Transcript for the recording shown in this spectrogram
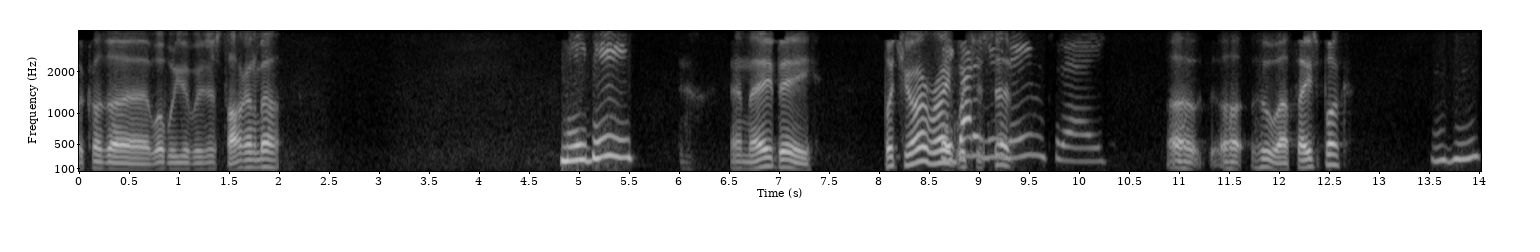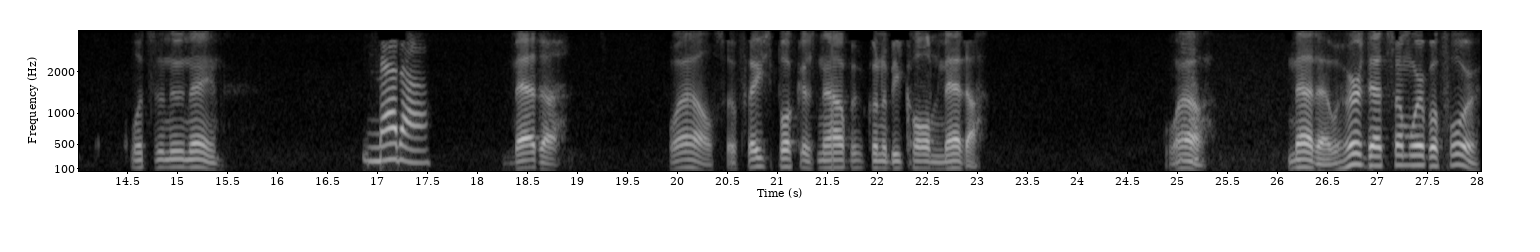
because of what we were just talking about? Maybe. Maybe. But you are right. They got a new said. name today. Uh, uh, who? Uh, Facebook? Mhm. What's the new name? Meta. Meta. Wow. So Facebook is now going to be called Meta. Wow. Meta. We heard that somewhere before.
